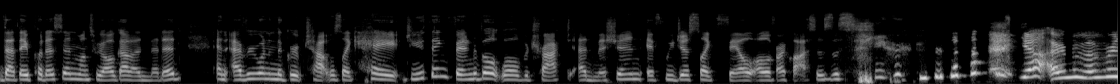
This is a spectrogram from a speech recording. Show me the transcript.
that they put us in once we all got admitted and everyone in the group chat was like hey do you think vanderbilt will retract admission if we just like fail all of our classes this year? Yeah i remember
